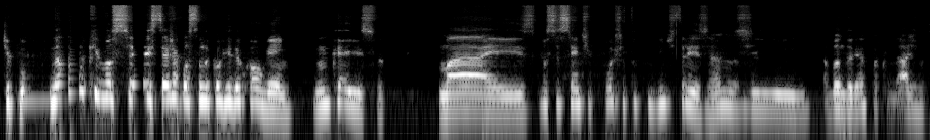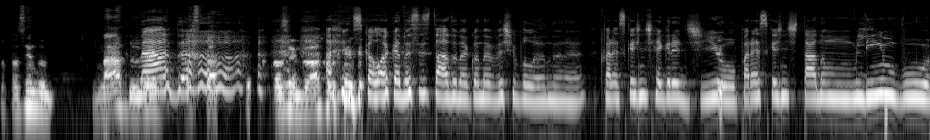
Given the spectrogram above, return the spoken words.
Tipo, não que você esteja postando corrida com alguém, nunca é isso. Mas você sente, poxa, eu tô com 23 anos e abandonei a faculdade, não tô fazendo Nada. Nada. Né? Fazendo A gente se coloca nesse estado, né, quando é vestibulando, né? Parece que a gente regrediu, parece que a gente tá num limbo,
